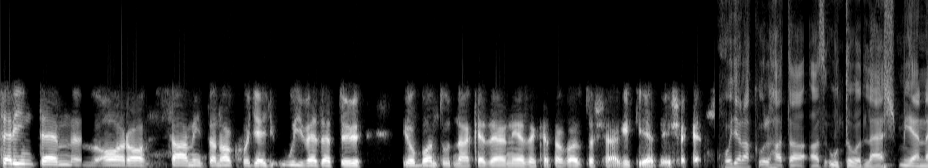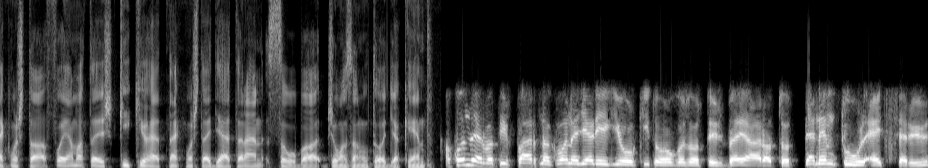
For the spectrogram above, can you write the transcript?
szerintem arra számítanak, hogy egy új vezető jobban tudná kezelni ezeket a gazdasági kérdéseket. Hogy alakulhat az utódlás? Mi ennek most a folyamata, és kik jöhetnek most egyáltalán szóba Johnson utódjaként? A konzervatív pártnak van egy elég jól kidolgozott és bejáratott, de nem túl egyszerű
